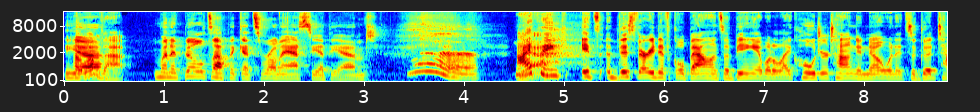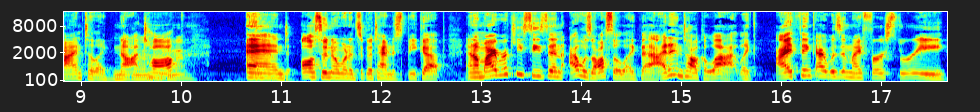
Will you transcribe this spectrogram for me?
yeah. I love that. When it builds up, it gets real nasty at the end. Yeah. I think it's this very difficult balance of being able to like hold your tongue and know when it's a good time to like not mm-hmm. talk and also know when it's a good time to speak up. And on my rookie season, I was also like that. I didn't talk a lot. Like I think I was in my first 3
